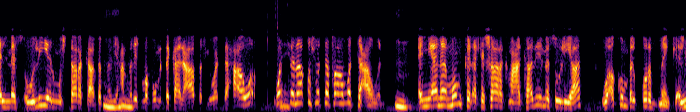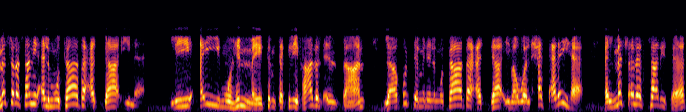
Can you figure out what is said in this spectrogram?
المسؤولية المشتركة بطريقه عن. طريق مفهوم الذكاء العاطفي والتحاور والتناقش والتفاهم والتعاون. مم. أني أنا ممكن أتشارك معك هذه المسؤوليات وأكون بالقرب منك. المسألة الثانية المتابعة الدائمة لأي مهمة يتم تكليف هذا الإنسان لابد من المتابعة الدائمة والحث عليها. المسألة الثالثة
